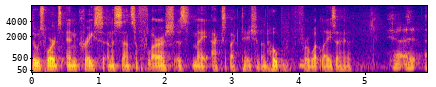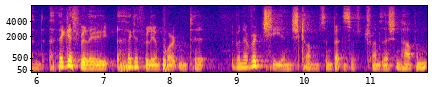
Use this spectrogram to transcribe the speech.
those words increase and a sense of flourish is my expectation and hope for what lies ahead. Yeah, and I think it's really I think it's really important to whenever change comes and bits of transition happen,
